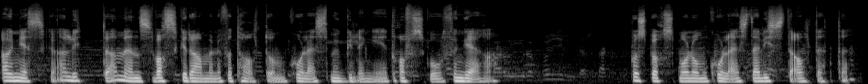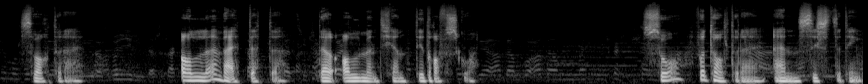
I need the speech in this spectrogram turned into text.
Agnieszka lytta mens vaskedamene fortalte om hvordan smugling i Drafsko fungerer. På spørsmål om hvordan de visste alt dette, svarte de. Alle vet dette, det er allment kjent i Drafsko. Så fortalte de en siste ting.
